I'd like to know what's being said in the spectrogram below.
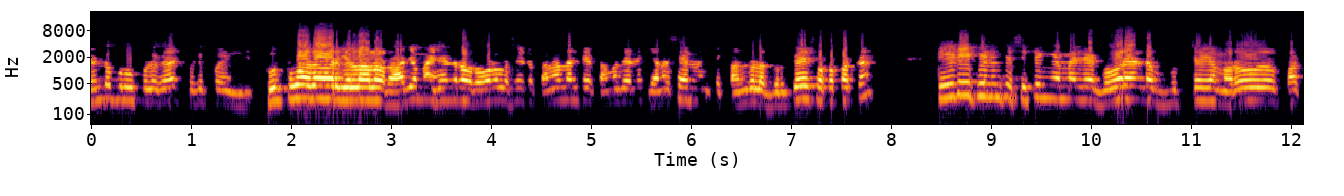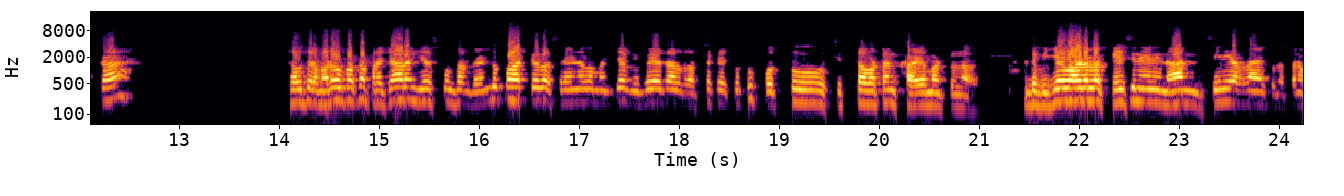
రెండు గ్రూపులుగా విడిపోయింది తూర్పుగోదావరి జిల్లాలో రాజమహేంద్రం రూరల్ సీటు తనదంటే తమదని జనసేన నుంచి కందుల దుర్గేష్ ఒక పక్క టీడీపీ నుంచి సిట్టింగ్ ఎమ్మెల్యే గోరెండ బుచ్చయ్య మరో పక్క చౌదరి మరో పక్క ప్రచారం చేసుకుంటున్న రెండు పార్టీల శ్రేణుల మధ్య విభేదాలు రచ్చకెక్కుతూ పొత్తు చిత్తవటం ఖాయమంటున్నారు. అంటే విజయవాడలో కేసినేని నాన్ సీనియర్ నాయకుడు తన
